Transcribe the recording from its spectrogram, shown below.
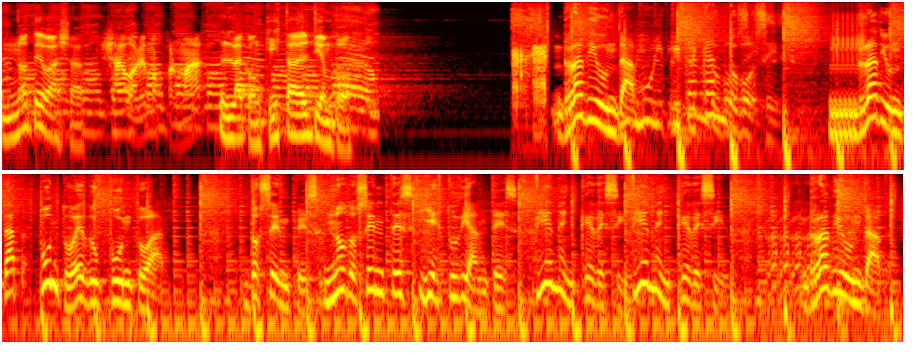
No te vayas. Ya volvemos con más. La conquista del tiempo. Radio UNDAP. Multiplicando voces. radioundap.edu.ar Docentes, no docentes y estudiantes tienen que decir, tienen que decir. Radio UNDAP.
